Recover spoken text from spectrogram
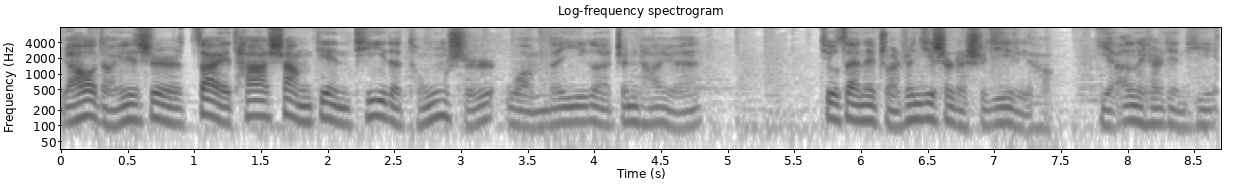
然后等于是在他上电梯的同时，我们的一个侦查员就在那转瞬即逝的时机里头也摁了一下电梯，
